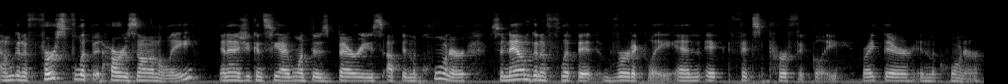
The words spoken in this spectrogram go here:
I'm going to first flip it horizontally and as you can see I want those berries up in the corner so now I'm going to flip it vertically and it fits perfectly right there in the corner.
